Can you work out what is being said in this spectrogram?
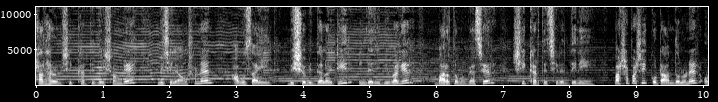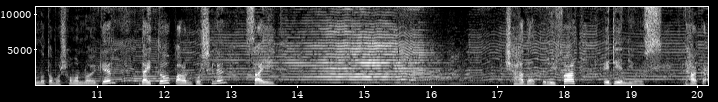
সাধারণ শিক্ষার্থীদের সঙ্গে মিছিলে অংশ নেন আবু সাইদ। বিশ্ববিদ্যালয়টির ইংরেজি বিভাগের বারোতম ব্যাচের শিক্ষার্থী ছিলেন তিনি। পাশাপাশি কোটা আন্দোলনের অন্যতম সমন্বয়কের দায়িত্ব পালন করছিলেন সাইদ। Shahadat Rifat, ATN news, Dhaka.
